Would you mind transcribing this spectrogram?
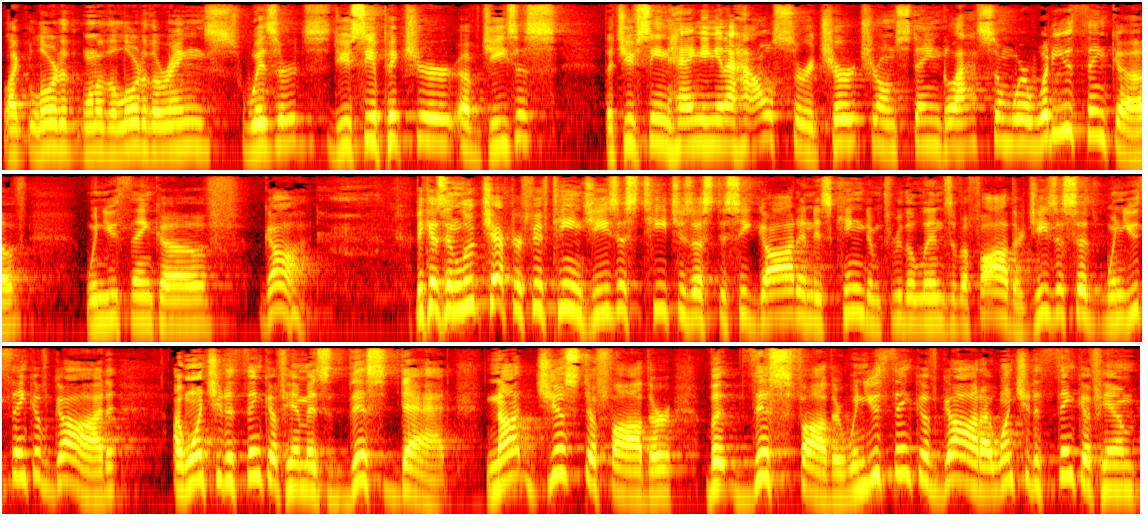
like Lord of, one of the Lord of the Rings wizards? Do you see a picture of Jesus that you've seen hanging in a house or a church or on stained glass somewhere? What do you think of when you think of God? Because in Luke chapter 15, Jesus teaches us to see God and his kingdom through the lens of a father. Jesus says, when you think of God, I want you to think of him as this dad, not just a father, but this father. When you think of God, I want you to think of him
